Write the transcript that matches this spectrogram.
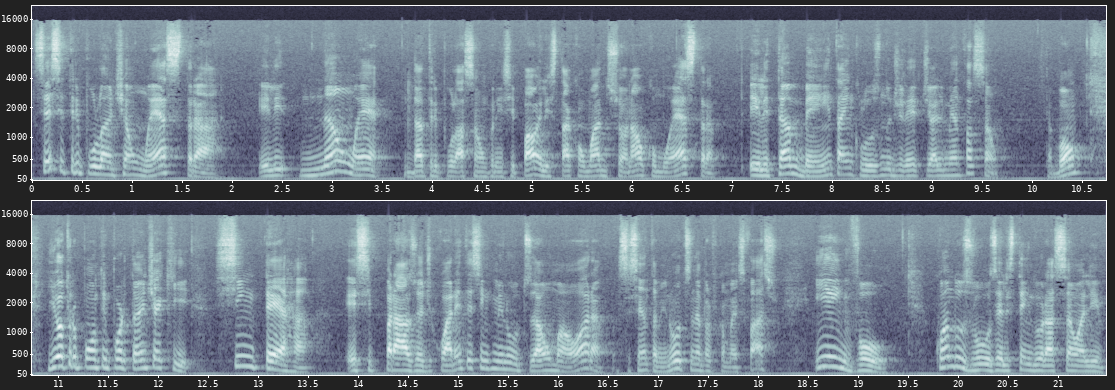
se esse tripulante é um extra, ele não é da tripulação principal, ele está como adicional, como extra, ele também está incluso no direito de alimentação. Tá bom? E outro ponto importante é que, se em terra esse prazo é de 45 minutos a uma hora, 60 minutos, né, para ficar mais fácil, e em voo, quando os voos eles têm duração ali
